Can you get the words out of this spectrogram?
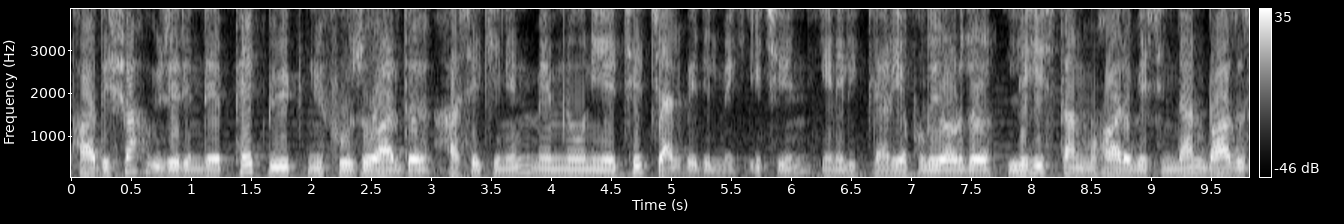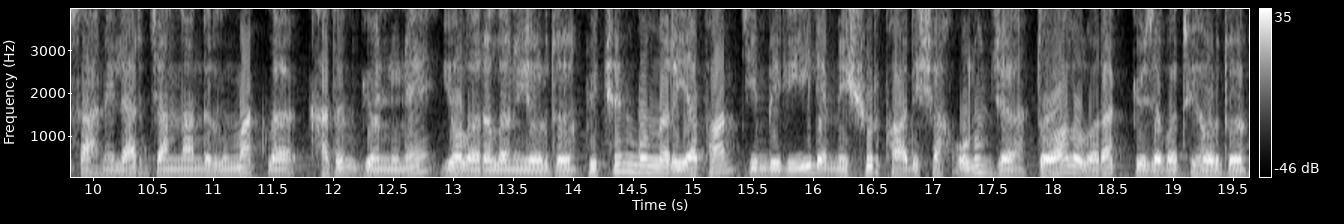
padişah üzerinde pek büyük nüfuzu vardı. Haseki'nin memnuniyeti celbedilmek için yenilikler yapılıyordu. Lehistan muharebesinden bazı sahneler canlandırılmakla kadın gönlüne yol aralanıyordu. Bütün bunları yapan cimriliğiyle meşhur padişah olunca doğal olarak göze batıyordu.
